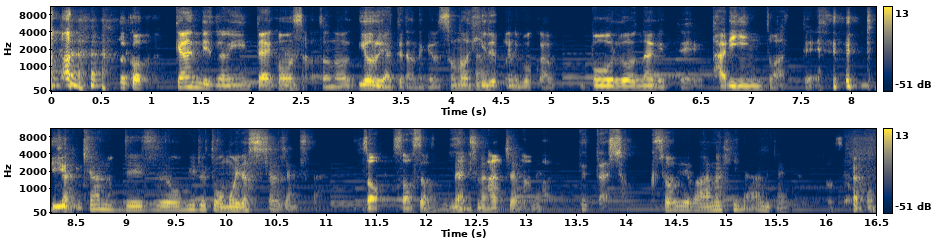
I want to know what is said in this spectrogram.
そこ、キャンディーズの引退コンサートの夜やってたんだけど、その昼間に僕はボールを投げて、パリーンとあって、っていう。キャンディーズを見ると思い出しちゃうじゃないですか。そうそうそう。そうね繋がっちゃうよねあ。出た、ショック。そういえばあの日な、みたいな。そうそう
